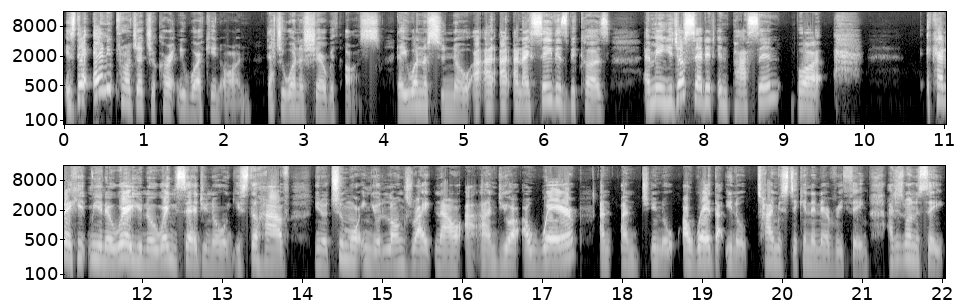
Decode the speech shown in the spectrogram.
is there any project you're currently working on that you want to share with us that you want us to know and, and, i say this because i mean you just said it in passing but it kind of hit me in a way, you know, when you said, you know, you still have, you know, two more in your lungs right now and you are aware and, and, you know, aware that, you know, time is ticking and everything. I just want to say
